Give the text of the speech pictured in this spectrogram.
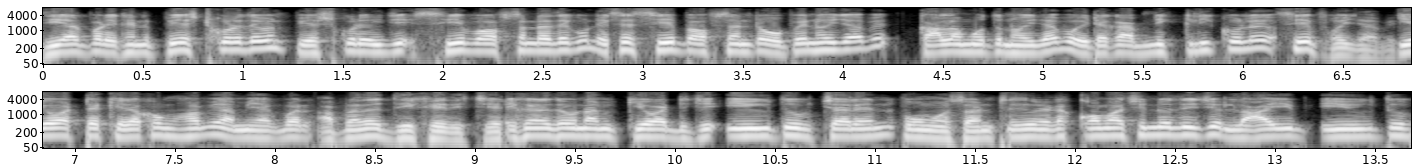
দেওয়ার পর এখানে পেস্ট করে দেবেন। পেস্ট করে এই যে সেভ অপশনটা দেখুন, এসে সেভ অপশনটা ওপেন হয়ে যাবে। কালো মতন হয়ে যাবে। ওইটাকে আপনি ক্লিক করলে সেভ হয়ে যাবে। কেওয়ার্ডটা কীরকম হবে আমি একবার আপনাদের দেখিয়ে দিচ্ছি। এখানে দেখুন আমি কেওয়ার্ড দিচ্ছি ইউটিউব চ্যানেল প্রমোশন একটা কমা চিহ্ন দিয়েছি লাইভ ইউটিউব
